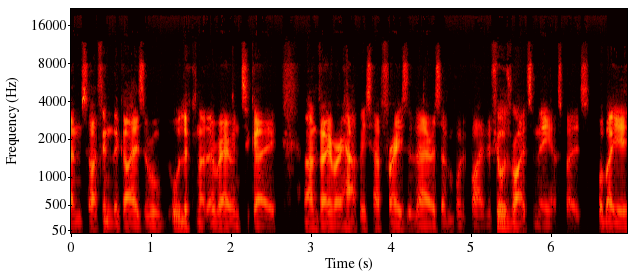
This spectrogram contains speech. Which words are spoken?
Um, so I think the guys are all, all looking like they're raring to go. And I'm very, very happy to have Fraser there at 7.5. It feels right to me, I suppose. What about you?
